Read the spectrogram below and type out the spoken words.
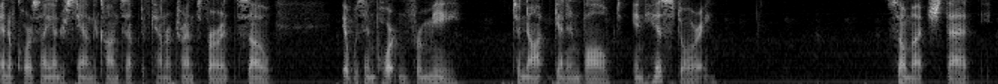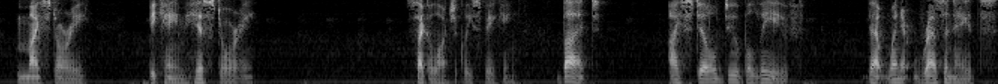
And of course, I understand the concept of countertransference, so it was important for me to not get involved in his story so much that my story became his story, psychologically speaking. But I still do believe that when it resonates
